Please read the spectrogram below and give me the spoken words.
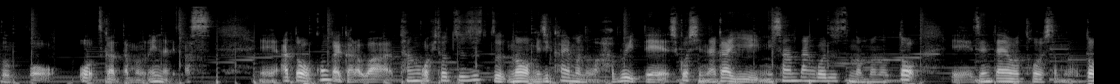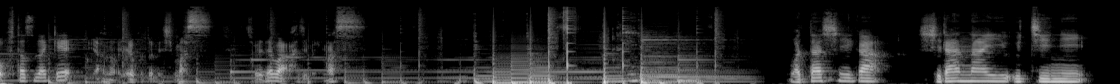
文法を使ったものになります。え、あと、今回からは単語一つずつの短いものは省いて、少し長い2、3単語ずつのものと、えー、全体を通したものと2つだけあのやることにします。それでは始めます。私が知らないうちに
